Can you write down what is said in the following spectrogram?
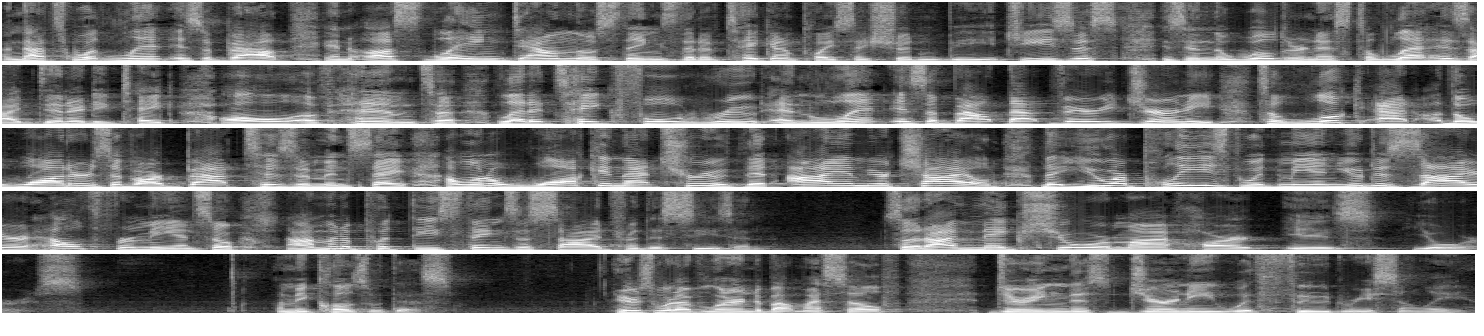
And that's what Lent is about, and us laying down those things that have taken a place they shouldn't be. Jesus is in the wilderness to let his identity take all of him, to let it take full root. And Lent is about that very journey to look at the waters of our baptism and say, I want to walk in that truth that I am your child, that you are pleased with me and you desire health for me. And so I'm going to put these things aside for this season so that I make sure my heart is yours. Let me close with this. Here's what I've learned about myself during this journey with food recently.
